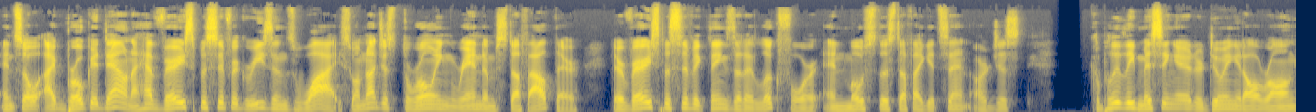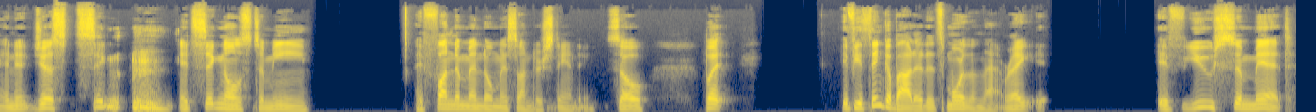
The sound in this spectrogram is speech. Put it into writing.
And so I broke it down. I have very specific reasons why. So I'm not just throwing random stuff out there. There are very specific things that I look for, and most of the stuff I get sent are just completely missing it or doing it all wrong and it just sig- it signals to me a fundamental misunderstanding. So but if you think about it it's more than that right? If you submit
